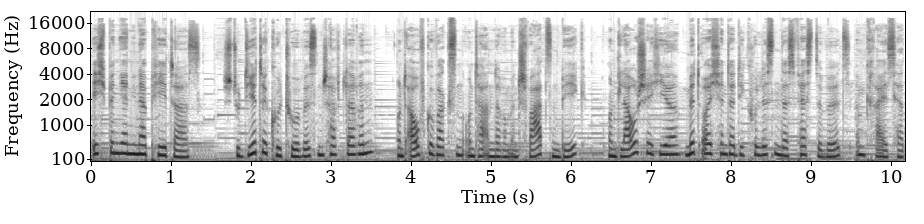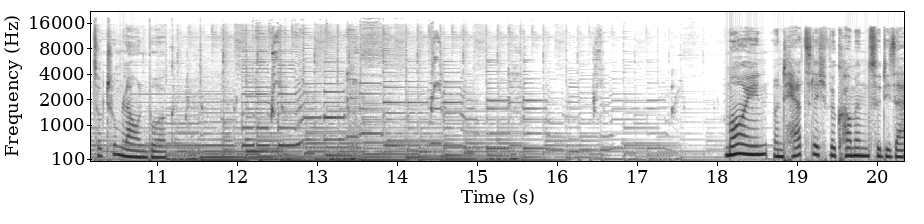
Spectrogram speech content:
Ich bin Janina Peters, studierte Kulturwissenschaftlerin und aufgewachsen unter anderem in Schwarzenbeek und lausche hier mit euch hinter die Kulissen des Festivals im Kreis Herzogtum Lauenburg. Moin und herzlich willkommen zu dieser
